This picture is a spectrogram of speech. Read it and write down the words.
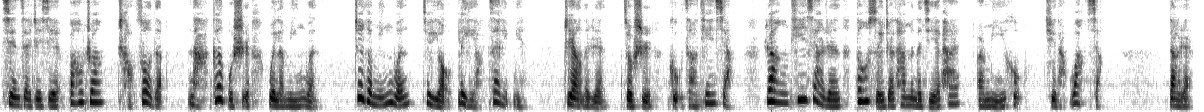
现在这些包装炒作的，哪个不是为了名闻？这个铭文就有力量在里面，这样的人就是鼓噪天下，让天下人都随着他们的节拍而迷糊，去打妄想。当然，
